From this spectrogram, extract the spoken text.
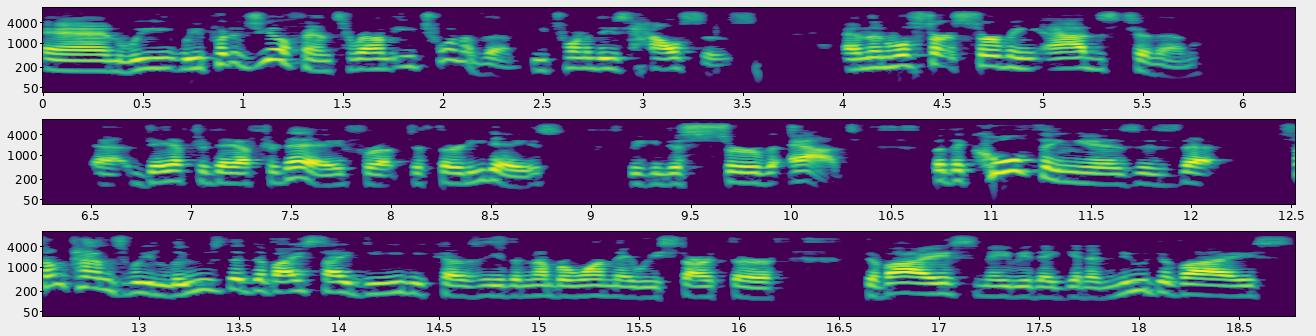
and we, we put a geofence around each one of them, each one of these houses. And then we'll start serving ads to them uh, day after day after day for up to 30 days. We can just serve ads. But the cool thing is, is that sometimes we lose the device ID because either number one, they restart their device, maybe they get a new device,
